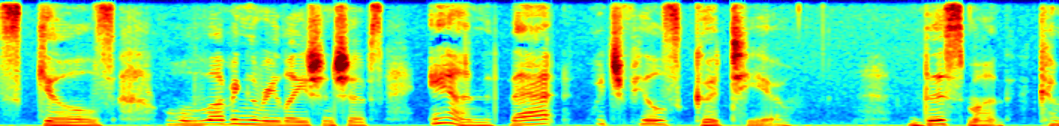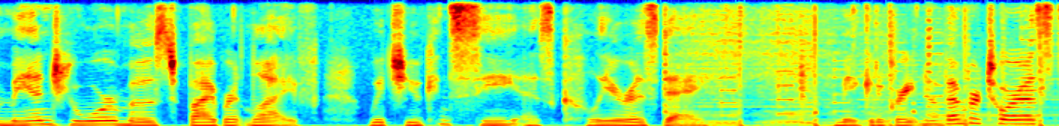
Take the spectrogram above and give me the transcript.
skills, loving the relationships, and that which feels good to you. This month, command your most vibrant life, which you can see as clear as day. Make it a great November, Taurus.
